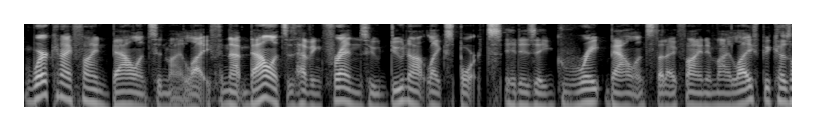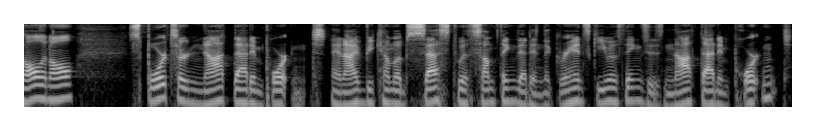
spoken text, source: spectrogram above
where can I find balance in my life? And that balance is having friends who do not like sports. It is a great balance that I find in my life because all in all sports are not that important. And I've become obsessed with something that, in the grand scheme of things, is not that important.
